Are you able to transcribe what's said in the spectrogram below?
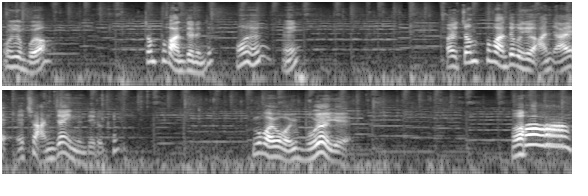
어 이거 뭐야? 점프가 안 되는데? 어 에? 에? 아니 점프가 안 되고 이게 안, 아예 애초에 앉아 있는데 이렇게? 이거 봐 이거 봐. 이거 뭐야 이게? 와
